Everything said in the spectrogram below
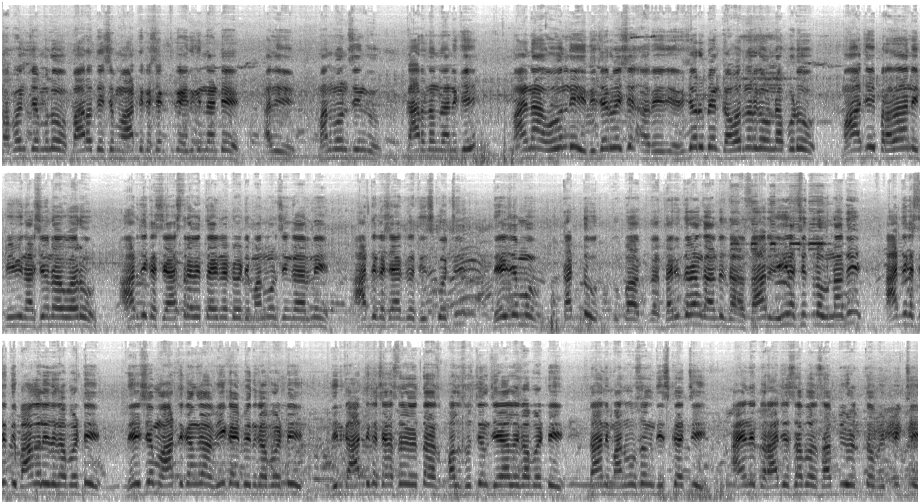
ప్రపంచంలో భారతదేశం ఆర్థిక శక్తిగా ఎదిగిందంటే అది మన్మోహన్ సింగ్ కారణం దానికి. ఆయన ఓన్లీ రిజర్వేషన్ రిజర్వ్ బ్యాంక్ గవర్నర్గా ఉన్నప్పుడు మాజీ ప్రధాని పివి నరసింహరావు గారు ఆర్థిక శాస్త్రవేత్త అయినటువంటి మన్మోహన్ సింగ్ గారిని ఆర్థిక శాఖకు తీసుకొచ్చి దేశము కట్టు దరిద్రంగా అంటే సారి ఈన స్థితిలో ఉన్నది. ఆర్థిక స్థితి బాగలేదు కాబట్టి దేశం ఆర్థికంగా వీక్ అయిపోయింది కాబట్టి దీనికి ఆర్థిక శాస్త్రవేత్త పలు సూచనలు చేయాలి కాబట్టి దాన్ని మన్మోహన్ సింగ్ తీసుకొచ్చి ఆయనకు రాజ్యసభ సభ్యులతో మెప్పించి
